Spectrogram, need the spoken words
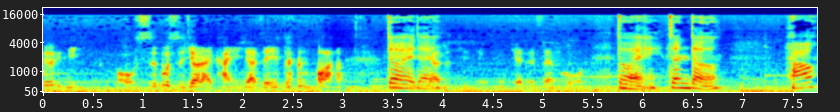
就是你哦时不时就要来看一下这一段话，对对一下自己目前的生活。对，真的好。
